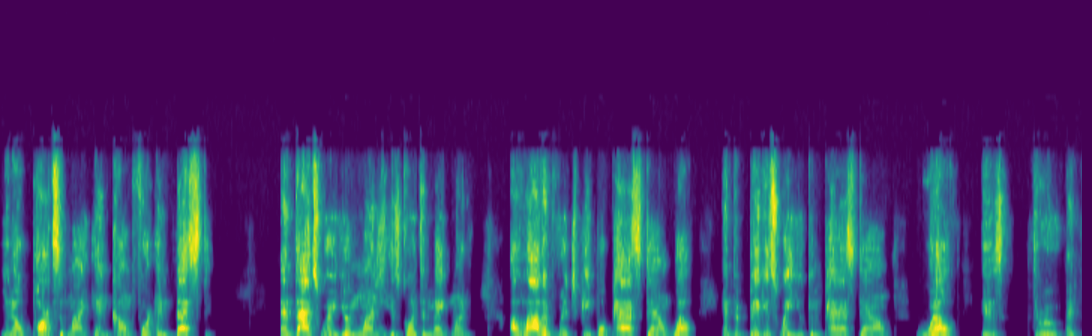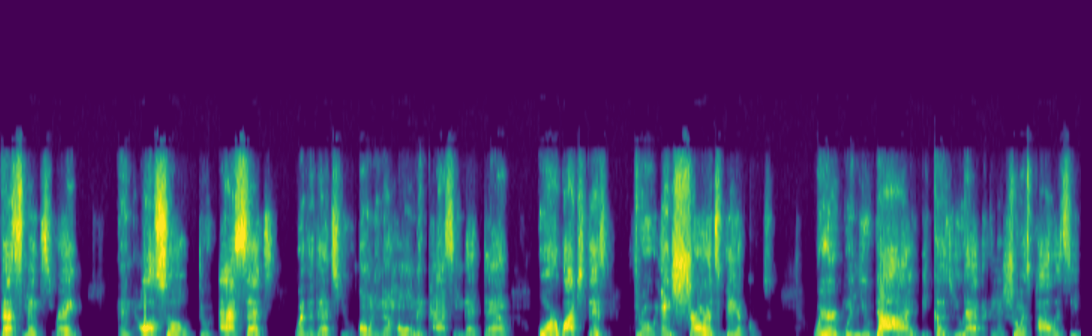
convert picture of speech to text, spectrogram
you know, parts of my income for investing. And that's where your money is going to make money. A lot of rich people pass down wealth. And the biggest way you can pass down wealth is through investments, right? And also through assets, whether that's you owning a home and passing that down, or watch this, through insurance vehicles, where when you die, because you have an insurance policy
